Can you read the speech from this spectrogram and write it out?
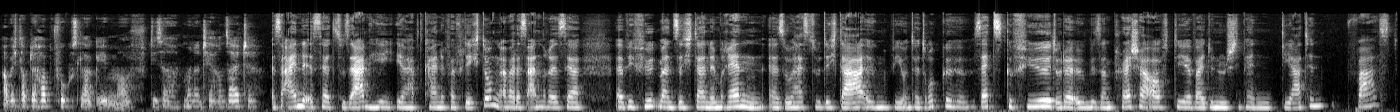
aber ich glaube, der Hauptfokus lag eben auf dieser monetären Seite. Das eine ist ja zu sagen, hey, ihr habt keine Verpflichtung, aber das andere ist ja, äh, wie fühlt man sich dann im Rennen? Also hast du dich da irgendwie unter Druck gesetzt gefühlt oder irgendwie so ein Pressure auf dir, weil du nun Stipendiatin warst?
